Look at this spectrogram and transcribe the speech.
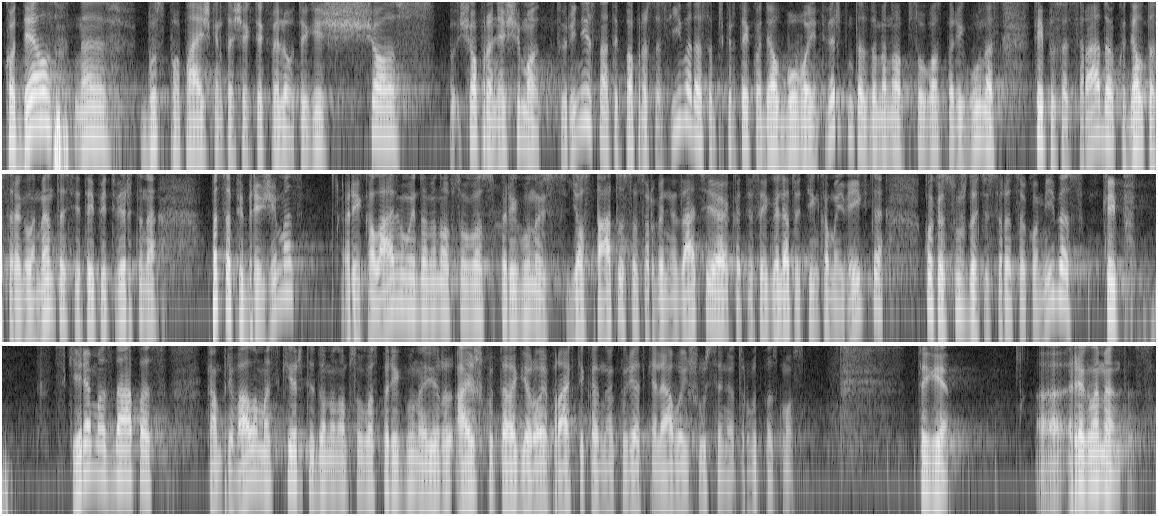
Kodėl, na, bus paaiškinta šiek tiek vėliau. Taigi šios šio pranešimo turinys, na tai paprastas įvadas, apskritai, kodėl buvo įtvirtintas duomenų apsaugos pareigūnas, kaip jis atsirado, kodėl tas reglamentas jį taip įtvirtina, pats apibrėžimas, reikalavimai duomenų apsaugos pareigūnui, jo statusas organizacijoje, kad jisai galėtų tinkamai veikti, kokios užduotis ir atsakomybės, kaip skiriamas dapas, kam privaloma skirti duomenų apsaugos pareigūną ir aišku ta geroji praktika, na, kuri atkeliavo iš užsienio turbūt pas mus. Taigi, Reglamentas.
